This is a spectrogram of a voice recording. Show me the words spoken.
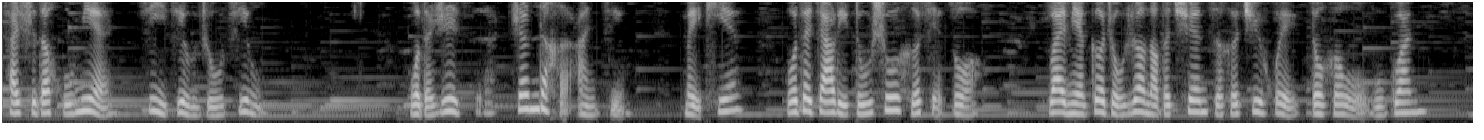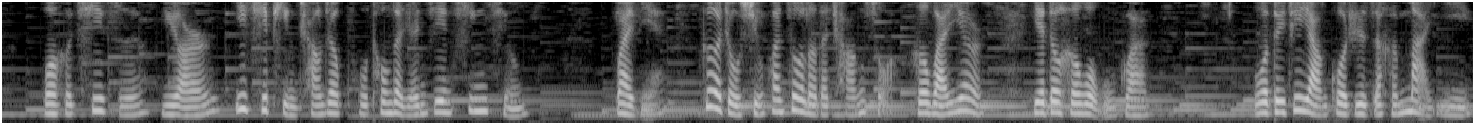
才使得湖面寂静如镜。我的日子真的很安静，每天我在家里读书和写作。外面各种热闹的圈子和聚会都和我无关。我和妻子、女儿一起品尝着普通的人间亲情。外面各种寻欢作乐的场所和玩意儿也都和我无关。我对这样过日子很满意，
